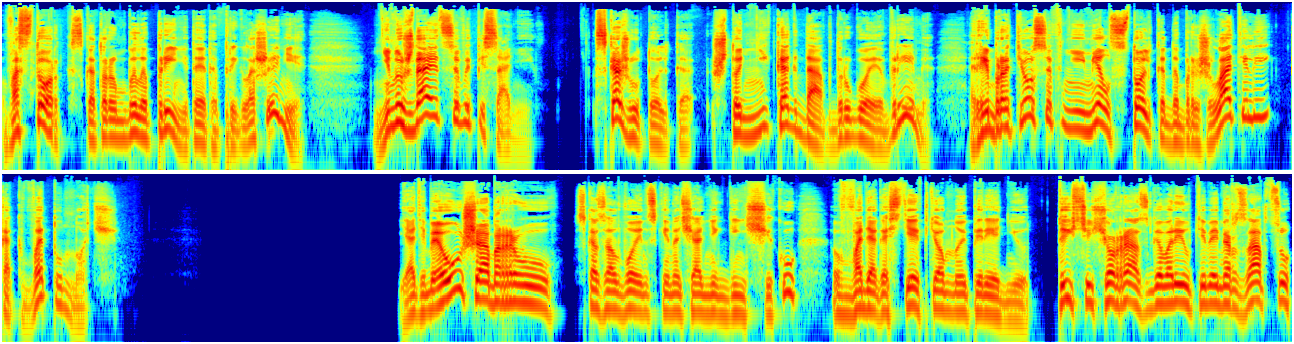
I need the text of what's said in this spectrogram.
Восторг, с которым было принято это приглашение, не нуждается в описании. Скажу только, что никогда в другое время Ребратесов не имел столько доброжелателей, как в эту ночь. «Я тебе уши оборву!» — сказал воинский начальник денщику, вводя гостей в темную переднюю. «Тысячу раз говорил тебе, мерзавцу,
